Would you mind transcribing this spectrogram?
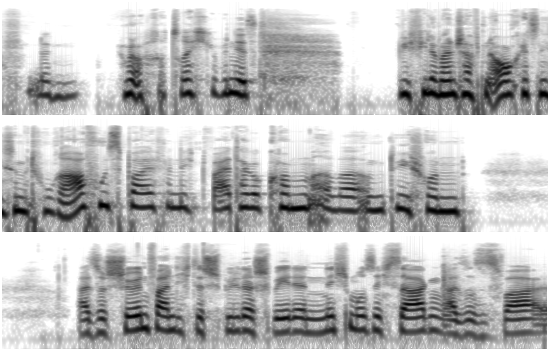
dann kann man auch zurecht gewinnen. Jetzt, wie viele Mannschaften auch, jetzt nicht so mit Hurra-Fußball, finde ich, weitergekommen, aber irgendwie schon also schön fand ich das Spiel der Schweden nicht, muss ich sagen. Also es war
